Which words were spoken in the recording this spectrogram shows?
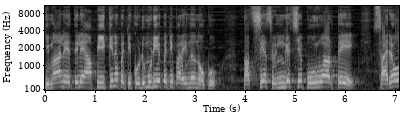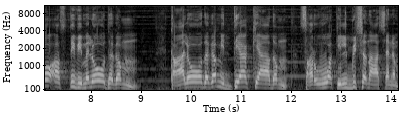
ഹിമാലയത്തിലെ ആ പീക്കിനെ പറ്റി കൊടുമുടിയെ പറ്റി പറയുന്നത് നോക്കൂ. തസ്യ ശൃംഗസ്യ പൂർവാർത്തേ സരോ അസ്ഥി വിമലോധകം. കാലോദകം മിഥ്യാഖ്യാതം സർവ കിൽബിഷനാശനം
